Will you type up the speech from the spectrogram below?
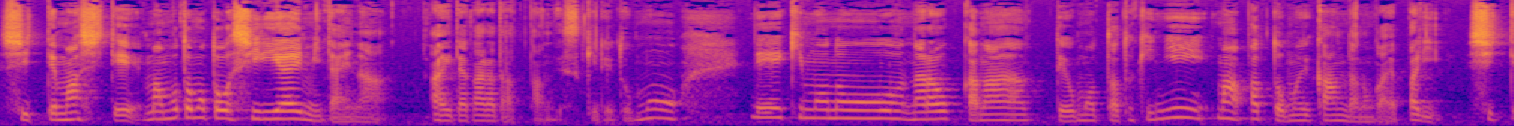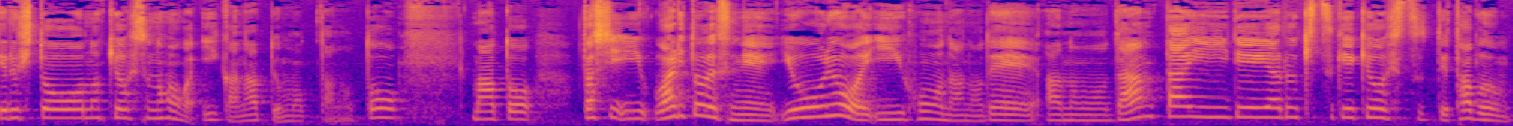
知ってましてもともと知り合いみたいな間柄だったんですけれどもで着物を習おうかなって思った時に、まあ、パッと思い浮かんだのがやっぱり知ってる人の教室の方がいいかなって思ったのと、まあ、あと私割とですね容量はいい方なのであの団体でやる着付け教室って多分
